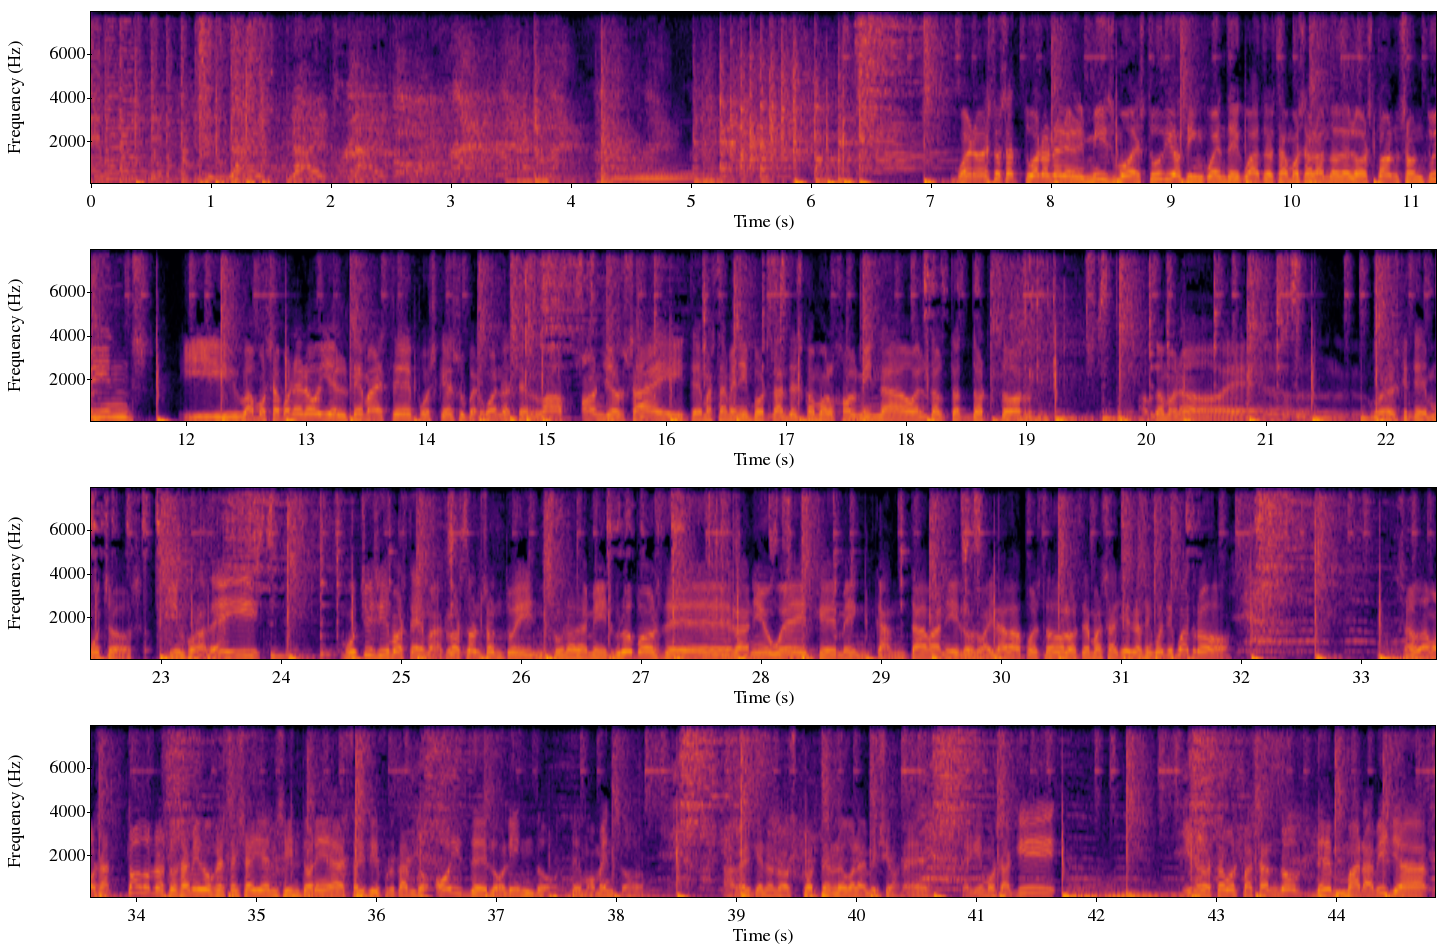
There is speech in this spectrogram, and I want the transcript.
Bueno, estos actuaron en el mismo estudio 54. Estamos hablando de los Thompson Twins. Y vamos a poner hoy el tema este, pues que es súper bueno. Es el Love on Your Side. Temas también importantes como el Hold Me Now, el Doctor Doctor. O cómo no, el... Bueno, es que tienen muchos. King for a Day. Muchísimos temas. Los Thompson Twins, uno de mis grupos de la New Wave que me encantaban y los bailaba, pues todos los temas allí en el 54. Saludamos a todos nuestros amigos que estáis ahí en sintonía. Estáis disfrutando hoy de lo lindo, de momento. A ver que no nos corten luego la emisión, ¿eh? Seguimos aquí y nos estamos pasando de maravilla.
